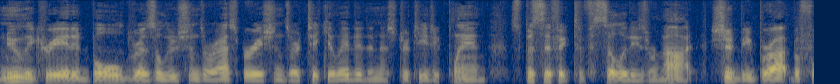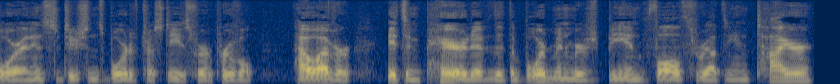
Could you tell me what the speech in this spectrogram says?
newly created bold resolutions or aspirations articulated in a strategic plan, specific to facilities or not, should be brought before an institution's board of trustees for approval. However, it's imperative that the board members be involved throughout the entire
